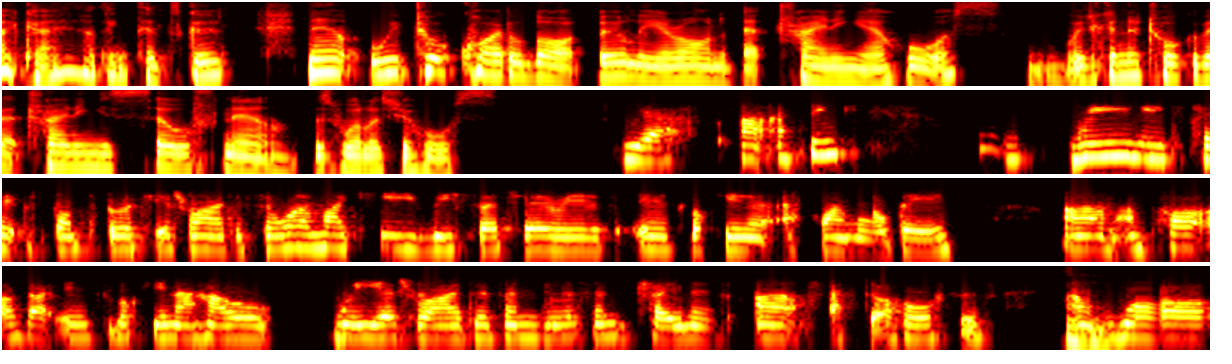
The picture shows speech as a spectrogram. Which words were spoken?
Okay, I think that's good. Now, we've talked quite a lot earlier on about training our horse. We're going to talk about training yourself now as well as your horse. Yes, I think we need to take responsibility as riders. So one of my key research areas is looking at equine well-being, um, and part of that is looking at how we as riders and and trainers affect our horses mm-hmm. and what our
